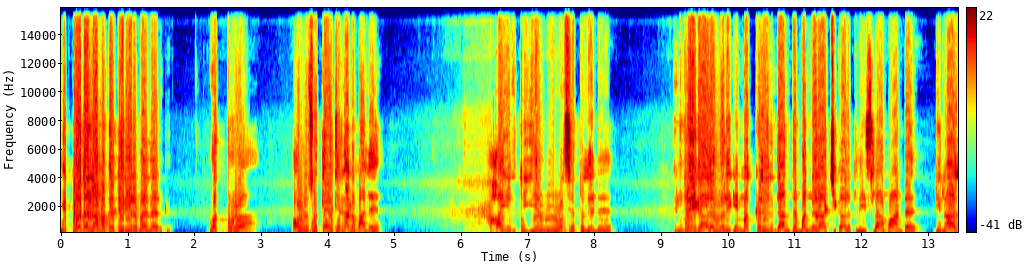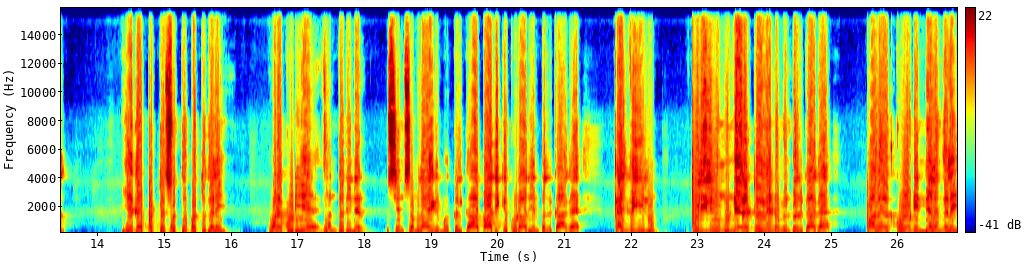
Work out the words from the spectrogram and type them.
இப்போதான் நமக்கு தெரிகிற மாதிரி தான் இருக்குது வக்புவா அவ்வளோ சொத்தாக வச்சுருக்கான் நம்மளால ஆயிரத்தி எழுநூறு வருஷத்துலன்னு இன்றைய காலம் வரைக்கும் மக்கள் இருந்த அந்த மன்னர் ஆட்சி காலத்தில் இஸ்லாம் ஆண்டதினால் ஏகப்பட்ட சொத்து பத்துக்களை வரக்கூடிய சந்ததியினர் முஸ்லிம் சமுதாய மக்கள் கா- பாதிக்கக்கூடாது என்பதற்காக கல்வியிலும் தொழிலிலும் முன்னேற்ற வேண்டும் என்பதற்காக பல கோடி நிலங்களை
